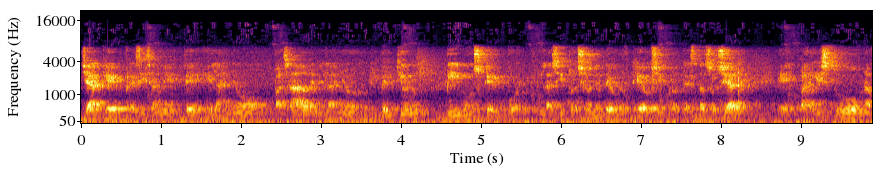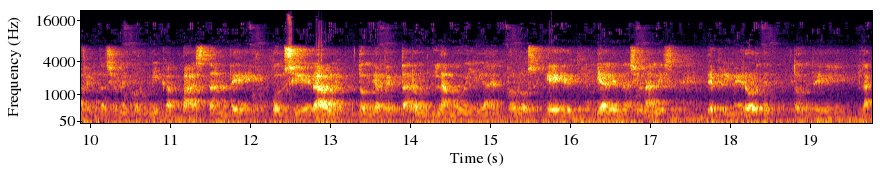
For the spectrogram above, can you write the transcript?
ya que precisamente el año pasado, en el año 2021, vimos que por las situaciones de bloqueos y protesta social, el país tuvo una afectación económica bastante considerable, donde afectaron la movilidad en todos los ejes viales nacionales de primer orden, donde la,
